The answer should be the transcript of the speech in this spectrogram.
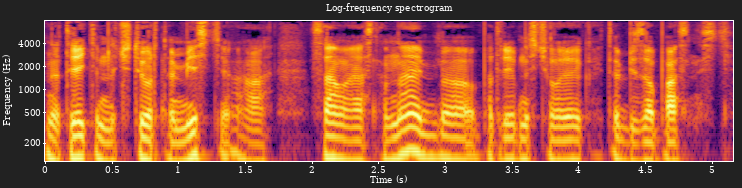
на третьем, на четвертом месте, а самая основная а, потребность человека – это безопасность.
